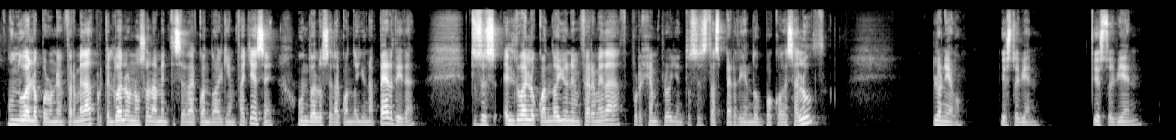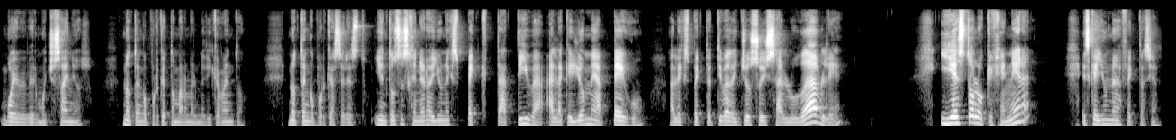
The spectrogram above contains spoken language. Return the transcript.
Un duelo por una enfermedad, porque el duelo no solamente se da cuando alguien fallece, un duelo se da cuando hay una pérdida. Entonces, el duelo cuando hay una enfermedad, por ejemplo, y entonces estás perdiendo un poco de salud, lo niego. Yo estoy bien. Yo estoy bien, voy a vivir muchos años, no tengo por qué tomarme el medicamento, no tengo por qué hacer esto. Y entonces genero ahí una expectativa a la que yo me apego, a la expectativa de yo soy saludable, y esto lo que genera es que hay una afectación.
